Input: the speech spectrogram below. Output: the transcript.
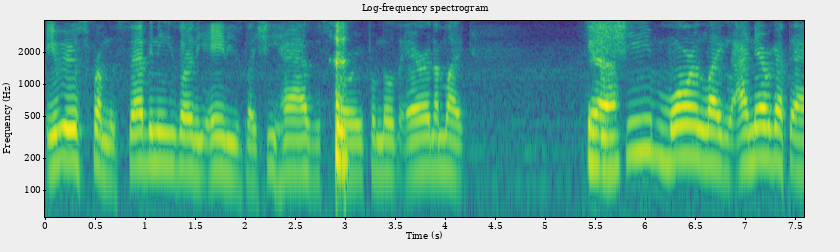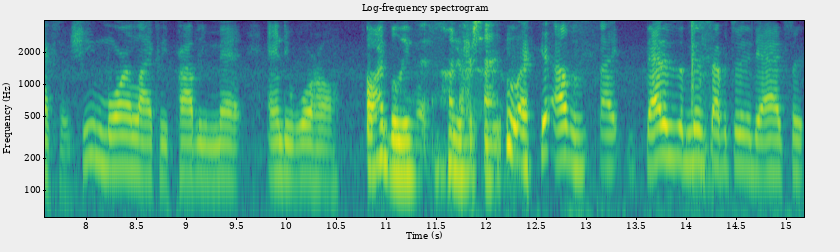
either it's from the seventies or the eighties. Like she has a story from those era, and I'm like, Yeah. She more likely. I never got to ask her. She more likely probably met Andy Warhol. oh, I believe it, hundred percent. like I was like, that is a missed opportunity to ask her.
